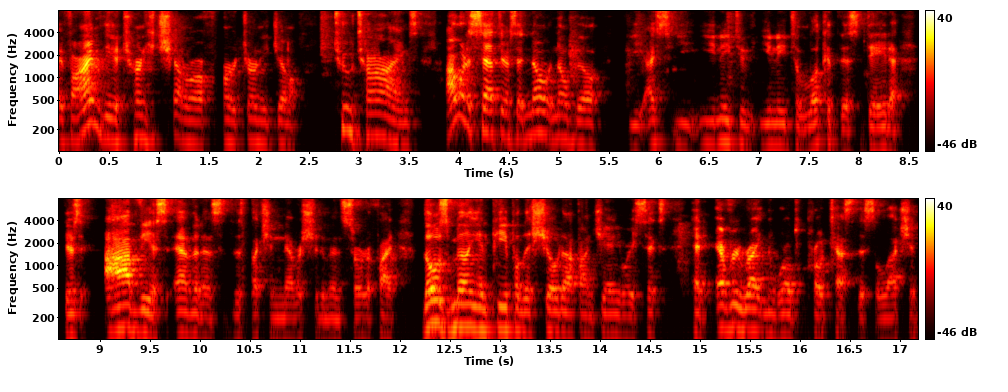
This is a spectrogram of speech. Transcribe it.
if i'm the attorney general or attorney general two times i would have sat there and said no no bill I you need to you need to look at this data. There's obvious evidence that this election never should have been certified. Those million people that showed up on January 6th had every right in the world to protest this election.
